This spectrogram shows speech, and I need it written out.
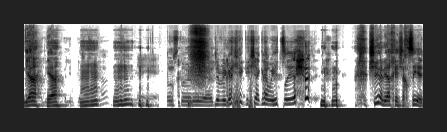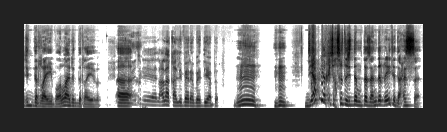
yeah yeah. إيه. اسطوريه جيمي شكلها وهي تصيح شيون يا أخي شخصية جدا رهيبة والله جدا رهيبة آه، عجبني العلاقة اللي بينه وبين ديابلو. ديابلو يا أخي شخصيته جدا ممتازة underrated أحسه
